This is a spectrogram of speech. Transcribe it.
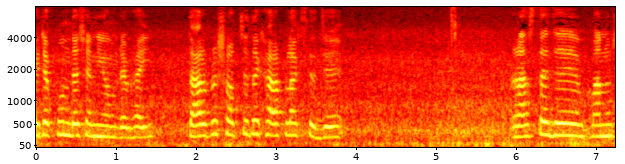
এটা কোন দেশের নিয়ম রে ভাই? তার উপরে সবচেয়ে খারাপ লাগছে যে, রাস্তায় যে মানুষ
